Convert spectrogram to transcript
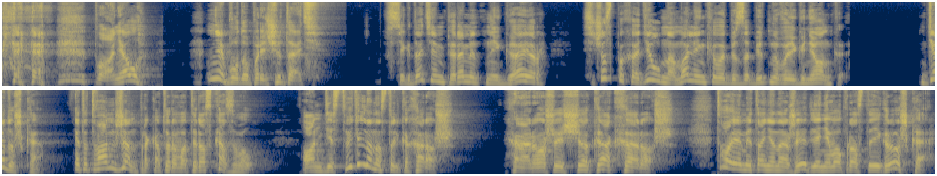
«Хе-хе, понял. Не буду причитать». Всегда темпераментный Гайер сейчас походил на маленького безобидного ягнёнка. «Дедушка, этот Ван Джен, про которого ты рассказывал, он действительно настолько хорош?» «Хорош ещё как хорош. Твое метание ножей для него просто игрушка.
